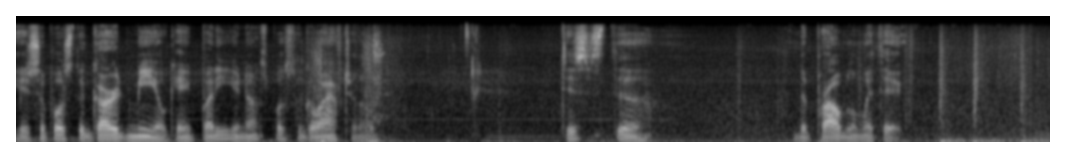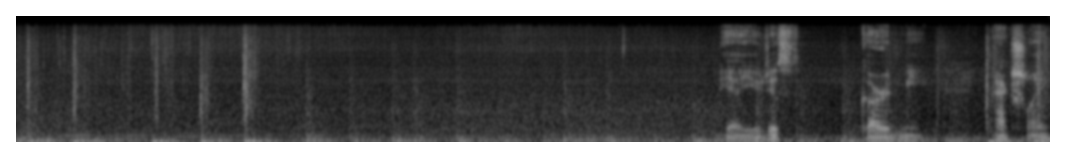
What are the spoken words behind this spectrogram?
You're supposed to guard me, okay, buddy? You're not supposed to go after them. This is the the problem with it. Yeah, you just guard me. Actually,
